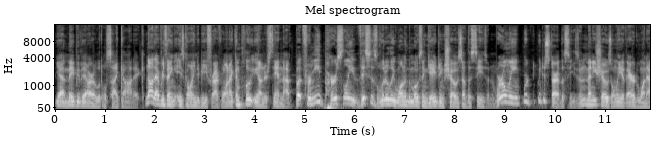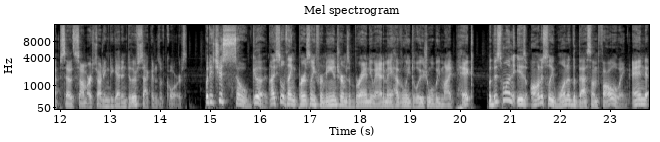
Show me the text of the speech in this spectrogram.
yeah, maybe they are a little psychotic. Not everything is going to be for everyone, I completely understand that, but for me personally, this is literally one of the most engaging shows of the season. We're only, we're, we just started the season, many shows only have aired one episode, some are starting to get into their seconds, of course but it's just so good. I still think personally for me in terms of brand new anime, Heavenly Delusion will be my pick, but this one is honestly one of the best I'm following. And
